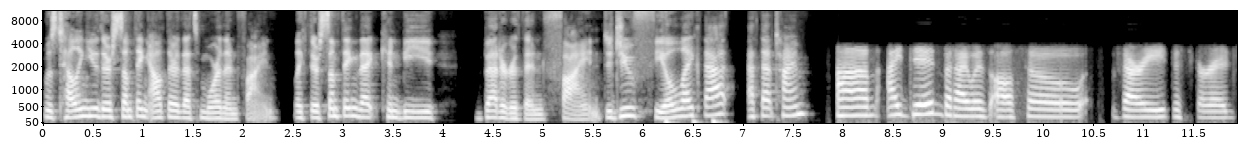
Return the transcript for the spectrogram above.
was telling you there's something out there that's more than fine. Like there's something that can be better than fine. Did you feel like that at that time? Um, I did, but I was also very discouraged.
